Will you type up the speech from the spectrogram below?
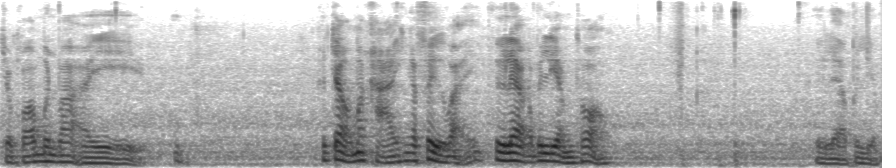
เจ้าของเพิ่นว่าไอ้เขาเจ้ามาขายก็ซื้อไว้ซื้อแล้วก็ไปเหลี่ยมทองซื้อแล้วไปเหลี่ยม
